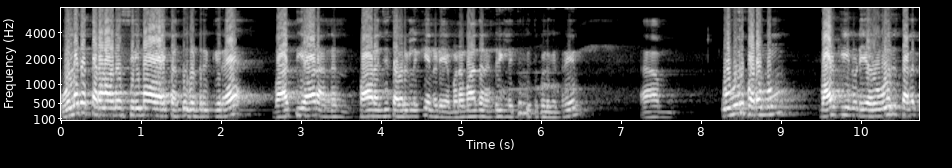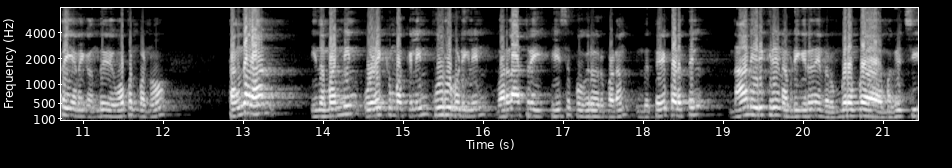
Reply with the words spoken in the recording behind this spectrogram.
உலகத்தரமான சினிமாவாய் தந்து கொண்டிருக்கிற வாத்தியார் அண்ணன் பா ரஞ்சித் அவர்களுக்கு என்னுடைய மனமார்ந்த நன்றிகளை தெரிவித்துக் கொள்கின்றேன். ஒவ்வொரு படமும் வாழ்க்கையினுடைய ஒவ்வொரு தளத்தை எனக்கு வந்து ஓபன் பண்ணும். தங்களான் இந்த மண்ணின் உழைக்கும் மக்களின் பூர்வகுடிகளின் வரலாற்றை பேச போகிற ஒரு படம். இந்த திரைப்படத்தில் நான் இருக்கிறேன் அப்படிங்கிறது எனக்கு ரொம்ப ரொம்ப மகிழ்ச்சி.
